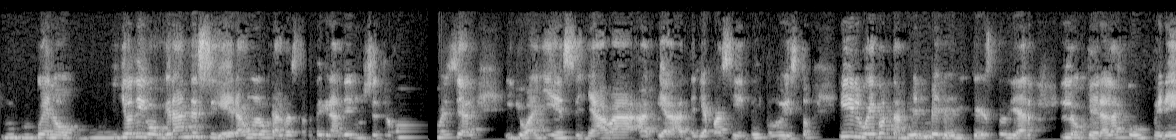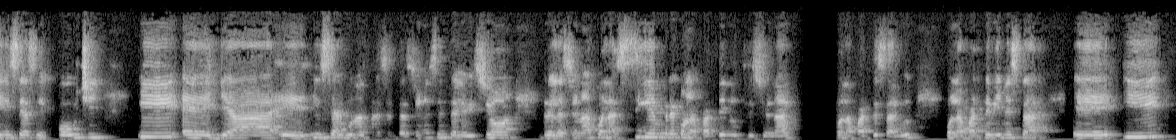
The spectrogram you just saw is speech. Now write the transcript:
bueno, yo digo grande, sí, era un local bastante grande en un centro comercial y yo allí enseñaba, atendía pacientes y todo esto. Y luego también me dediqué a estudiar lo que eran las conferencias, el coaching y eh, ya eh, hice algunas presentaciones en televisión relacionadas con la, siempre con la parte nutricional, con la parte salud, con la parte bienestar, eh, y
